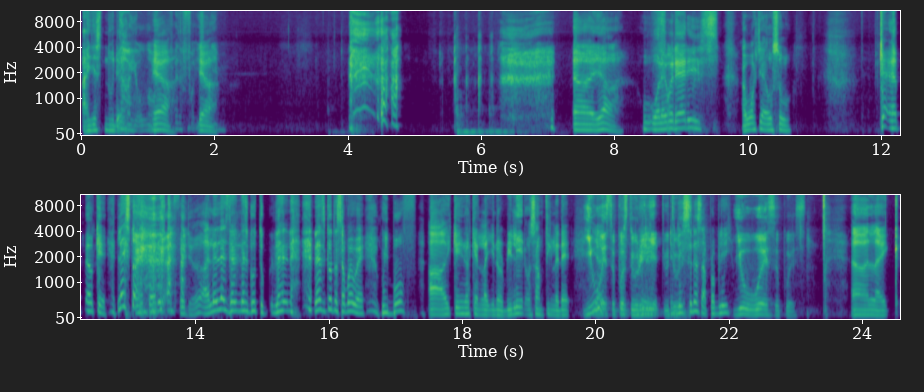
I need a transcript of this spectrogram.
I just know that. Die, Allah. Yeah, yeah. uh, yeah. Whatever fuck that is, I watched that also. Okay. Let's not embarrass you further. Uh, let, let's let's go to let, let's go to somewhere where we both uh can you know can like you know relate or something like that. You were supposed to The- relate to the listeners are probably You were supposed. uh like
